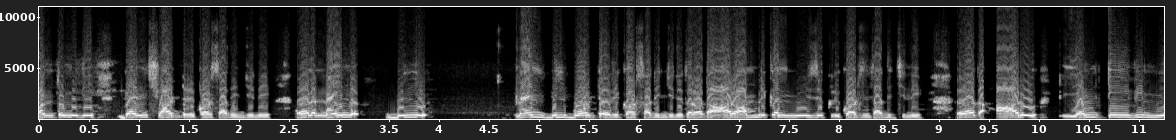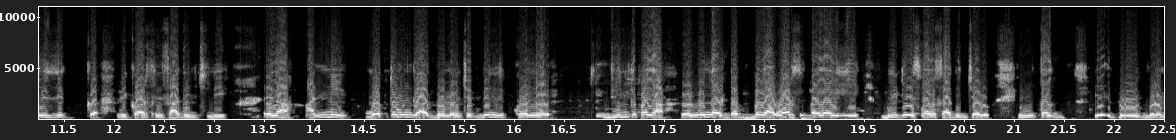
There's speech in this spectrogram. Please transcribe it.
పంతొమ్మిది గన్ షాట్ రికార్డ్ సాధించింది. తర్వాత nine bill nine billboard record సాధించింది. తర్వాత ఆరు అమెరికన్ మ్యూజిక్ రికార్డ్స్ని సాధించింది. తర్వాత ఆరు ఎంటీవీ మ్యూజిక్ రికార్డ్స్ని సాధించింది. ఇలా అన్ని మొత్తంగా ఇప్పుడు మనం చెప్పింది కొన్ని దీనికి పైగా రెండు వందల డెబ్బై అవార్డ్స్ పైగా ఈ బీటీఎస్ వాళ్ళు సాధించారు. ఇంత ఇప్పుడు మనం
